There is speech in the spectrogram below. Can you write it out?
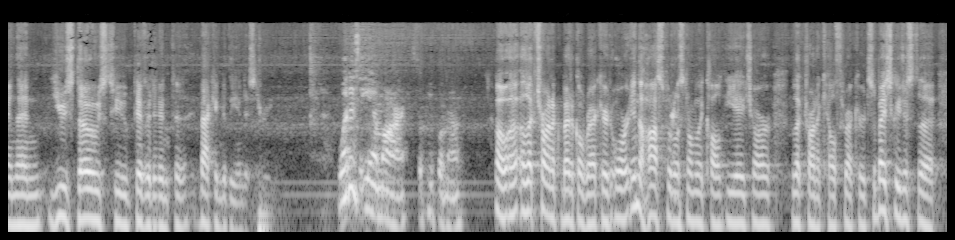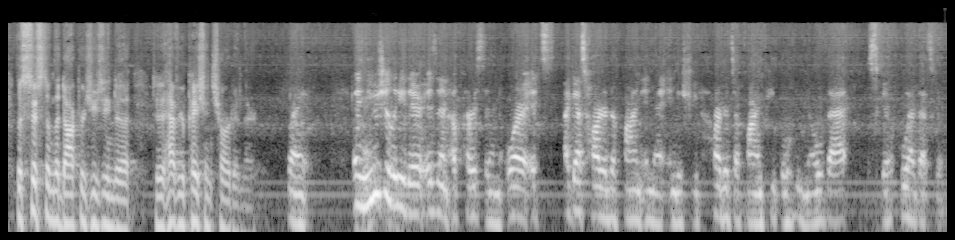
and then used those to pivot into back into the industry. What is emr so people know Oh, uh, electronic medical record, or in the hospital, it's normally called EHR, electronic health record. So basically, just the the system the doctor's using to to have your patient chart in there. Right, and usually there isn't a person, or it's I guess harder to find in that industry, harder to find people who know that skill, who have that skill.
